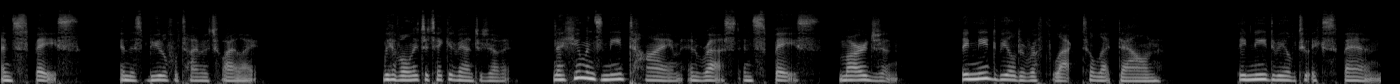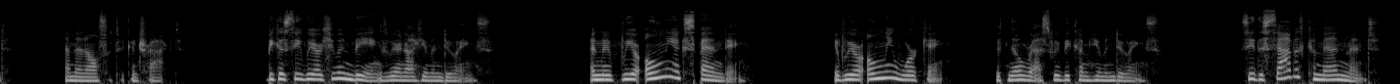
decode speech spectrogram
and space in this beautiful time of twilight. We have only to take advantage of it. Now, humans need time and rest and space, margin. They need to be able to reflect, to let down. They need to be able to expand and then also to contract. Because, see, we are human beings, we are not human doings. And if we are only expanding, if we are only working with no rest, we become human doings. See, the Sabbath commandment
